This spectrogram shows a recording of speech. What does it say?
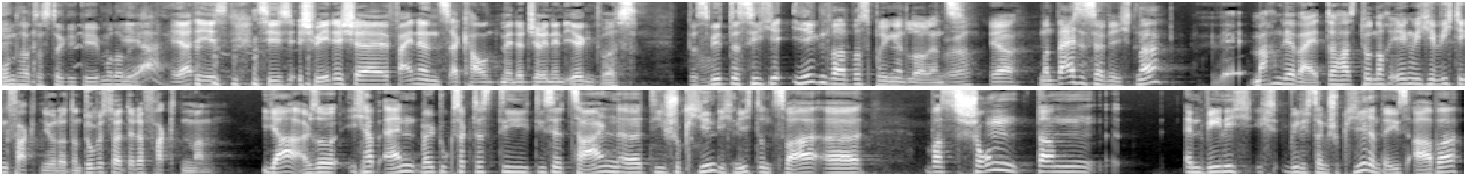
Und hat es dir gegeben oder nicht? Ja, ja, die ist, sie ist schwedische Finance-Account-Managerin in irgendwas. Das wird da sicher irgendwann was bringen, Lorenz. Ja. ja. Man weiß es ja nicht, ne? Machen wir weiter. Hast du noch irgendwelche wichtigen Fakten, Jonathan? Du bist heute der Faktenmann. Ja, also ich habe einen, weil du gesagt hast, die, diese Zahlen, äh, die schockieren dich nicht. Und zwar, äh, was schon dann ein wenig, ich will nicht sagen schockierender ist, aber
